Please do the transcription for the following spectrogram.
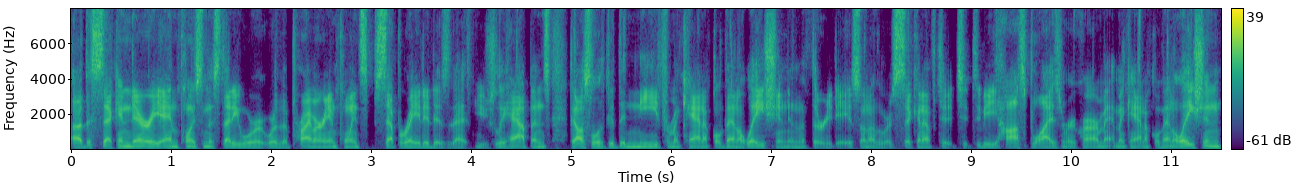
Uh, the secondary endpoints in the study were, were the primary endpoints separated, as that usually happens. They also looked at the need for mechanical ventilation in the 30 days. So, in other words, sick enough to, to, to be hospitalized and require mechanical ventilation.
